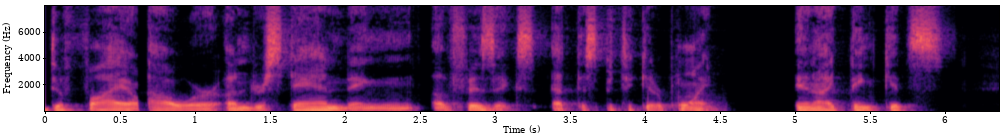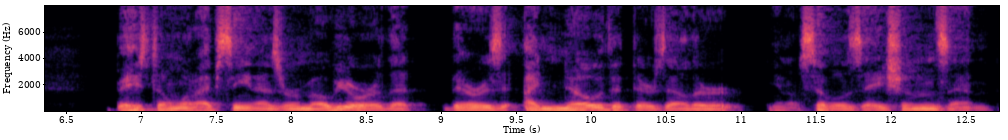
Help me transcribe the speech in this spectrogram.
defy our understanding of physics at this particular point. And I think it's based on what I've seen as a remote viewer that there is, I know that there's other, you know, civilizations and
